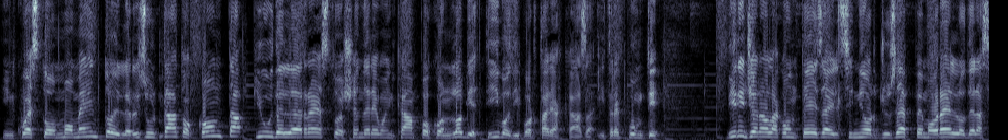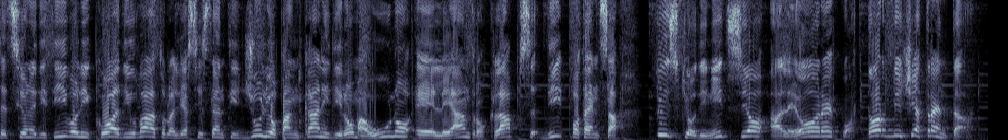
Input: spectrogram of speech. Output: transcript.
In questo momento il risultato conta più del resto e scenderemo in campo con l'obiettivo di portare a casa i tre punti. Dirigerà la contesa il signor Giuseppe Morello della sezione di Tivoli, coadiuvato dagli assistenti Giulio Pancani di Roma 1 e Leandro Claps di Potenza. Fischio d'inizio alle ore 14.30.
